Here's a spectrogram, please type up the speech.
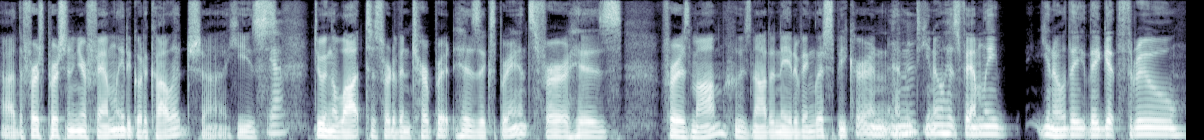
uh, the first person in your family to go to college. Uh, he's yeah. doing a lot to sort of interpret his experience for his for his mom, who's not a native English speaker, and mm-hmm. and you know his family. You know, they they get through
